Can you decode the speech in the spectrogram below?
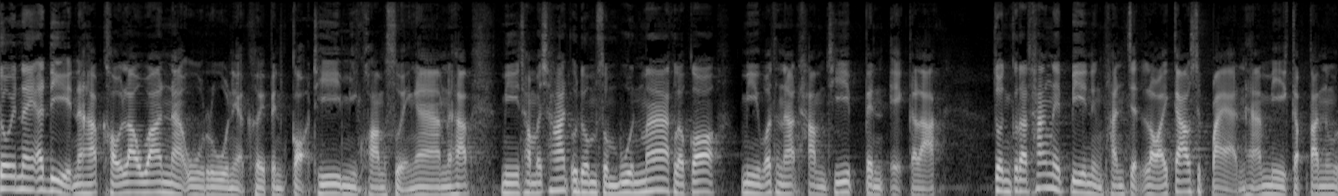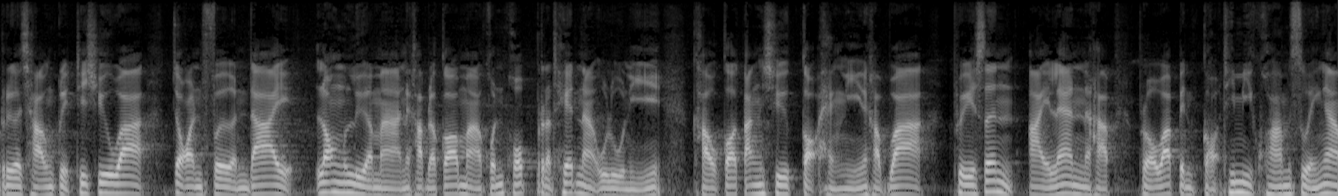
โดยในอดีตนะครับเขาเล่าว่านาอูรูเนี่ยเคยเป็นเกาะที่มีความสวยงามนะครับ มีธรรมชาติอุดมสมบูรณ์มาก แล้วก็มีวัฒนธรรมที่เป็นเอกลักษณ์ จนกระทั่งในปี 1798 นะฮะมีกัปตันเรือชาวอังกฤษที่ชื่อว่าจอห์นเฟิร์นได้ล่องเรือมานะครับแล้วก็มาค้นพบประเทศนาอูรูนี้ เขาก็ตั้งชื่อเกาะแห่งนี้นะครับว่า Prison Island นะครับเพราะว่าเป็นเกาะที่มีความสวยงาม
